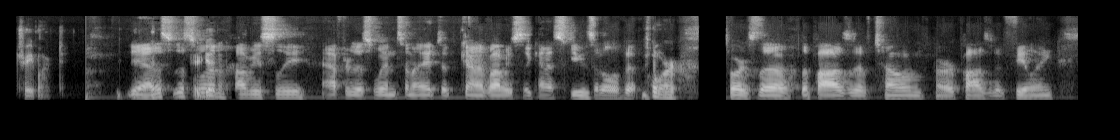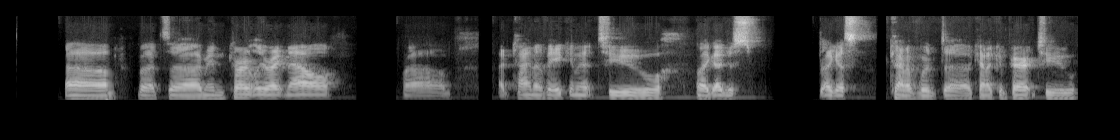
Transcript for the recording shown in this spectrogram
trademarked. Yeah, this this one good. obviously after this win tonight, it kind of obviously kind of skews it a little bit more towards the the positive tone or positive feeling. Um, but uh, I mean, currently right now, um, I'd kind of akin it to like I just I guess kind of would uh, kind of compare it to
